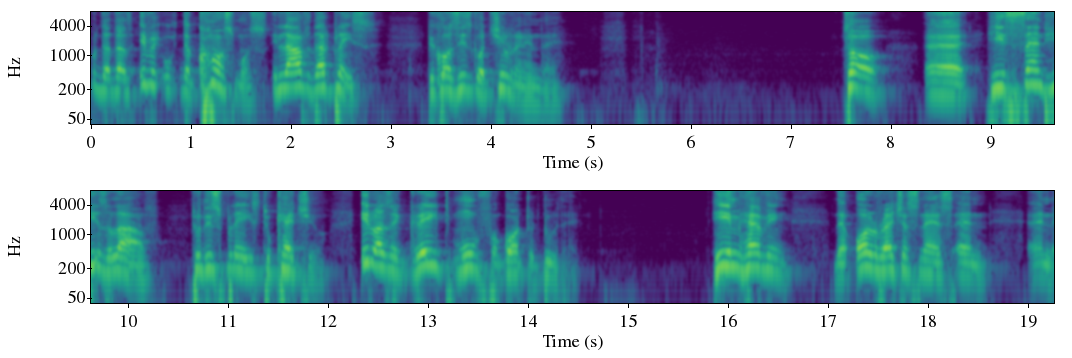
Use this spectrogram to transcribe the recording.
that, that even the cosmos. He loved that place because he's got children in there. So uh, he sent his love to this place to catch you. It was a great move for God to do that. Him having the all righteousness and, and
